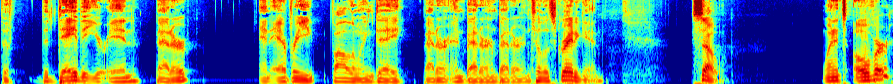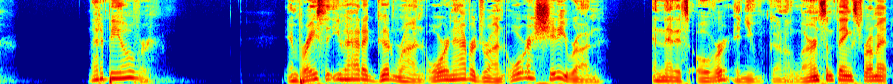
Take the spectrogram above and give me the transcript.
the the day that you're in better and every following day better and better and better until it's great again. So, when it's over, let it be over. Embrace that you had a good run or an average run or a shitty run and that it's over and you're going to learn some things from it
